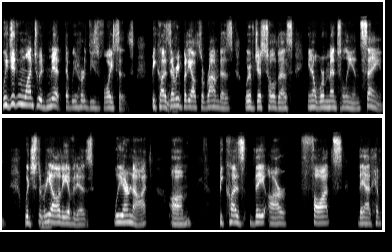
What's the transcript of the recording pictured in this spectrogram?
we didn't want to admit that we heard these voices because mm-hmm. everybody else around us would have just told us, you know, we're mentally insane, which the mm-hmm. reality of it is we are not, um, because they are thoughts that have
